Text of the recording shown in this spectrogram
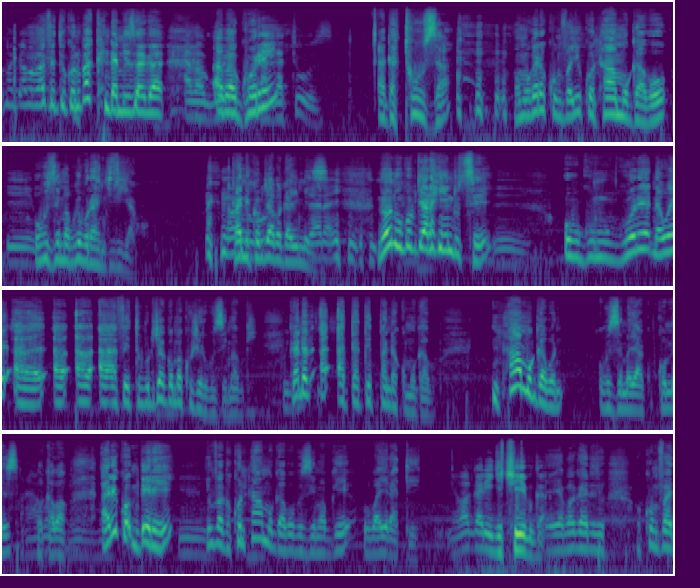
abagabo bafite ukuntu bakandamizaga abagore agatuza. umugore akumva yuko nta mugabo ubuzima bwe burangiriye aho kandi ko byabaga bimeze. none ubwo byarahindutse ubwo umugore nawe afite uburyo agomba kujera ubuzima bwe. Kandi a- atatepanda ku mugabo. Nta mugabo ubuzima yakomeza bukabaho. Ariko mbere yumvaga ko nta mugabo ubuzima bwe buba yarateye yabaga ari igicibwa. Yabaga ari ukumva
